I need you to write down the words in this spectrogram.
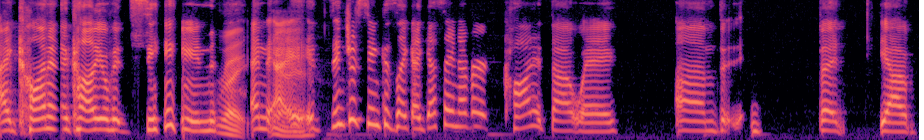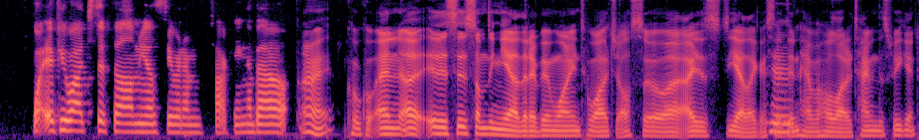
iconic Hollywood scene. Right. And yeah. I, it's interesting because, like, I guess I never caught it that way. Um, but, but yeah, if you watch the film, you'll see what I'm talking about. All right, cool, cool. And uh, this is something, yeah, that I've been wanting to watch. Also, uh, I just, yeah, like I said, Mhm. didn't have a whole lot of time this weekend,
